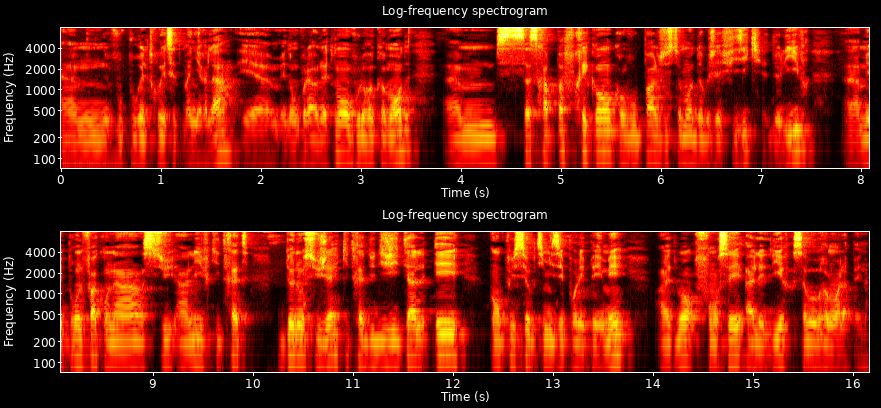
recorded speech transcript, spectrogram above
Euh, vous pourrez le trouver de cette manière-là. Et, euh, et, donc voilà, honnêtement, on vous le recommande. Euh, ça sera pas fréquent qu'on vous parle justement d'objets physiques, de livres, mais pour une fois qu'on a un, un, livre qui traite de nos sujets, qui traite du digital et en plus c'est optimisé pour les PME, honnêtement, foncez, allez le lire, ça vaut vraiment la peine.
